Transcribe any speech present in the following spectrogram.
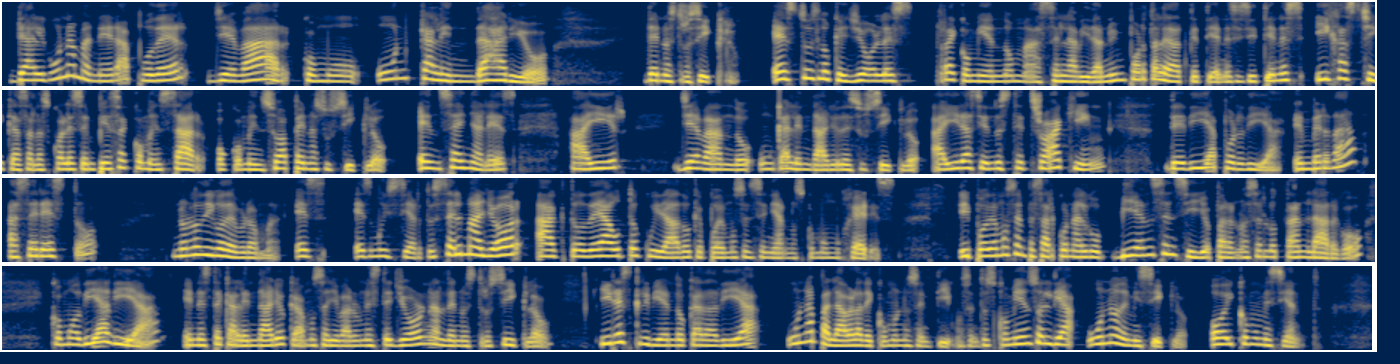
de alguna manera poder llevar como un calendario de nuestro ciclo. Esto es lo que yo les recomiendo más en la vida, no importa la edad que tienes y si tienes hijas chicas a las cuales empieza a comenzar o comenzó apenas su ciclo, enséñales a ir llevando un calendario de su ciclo, a ir haciendo este tracking de día por día. En verdad, hacer esto no lo digo de broma, es, es muy cierto, es el mayor acto de autocuidado que podemos enseñarnos como mujeres. Y podemos empezar con algo bien sencillo para no hacerlo tan largo, como día a día, en este calendario que vamos a llevar, en este journal de nuestro ciclo, ir escribiendo cada día una palabra de cómo nos sentimos. Entonces comienzo el día uno de mi ciclo. Hoy, ¿cómo me siento?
